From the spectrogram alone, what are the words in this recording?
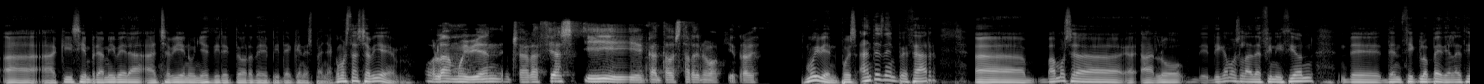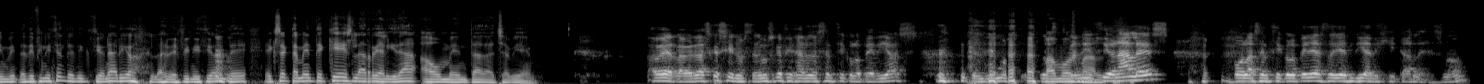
aquí siempre a mi vera a Xavier Núñez, director de Epitec en España. ¿Cómo estás, Xavier? Hola, muy bien, muchas gracias y encantado de estar de nuevo aquí otra vez. Muy bien, pues antes de empezar, ah, vamos a, lo, digamos, la definición de, enciclopedia, la, definición de diccionario, la definición de exactamente qué es la realidad aumentada, Xavier. A ver, la verdad es que si nos tenemos que fijar en las enciclopedias, tendríamos las tradicionales o las enciclopedias de hoy en día digitales, ¿no?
